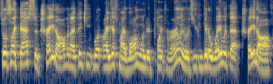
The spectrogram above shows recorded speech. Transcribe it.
So it's like that's the trade off. And I think you, well, I guess my long winded point from earlier was you can get away with that trade off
